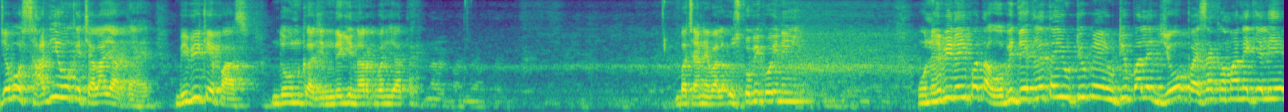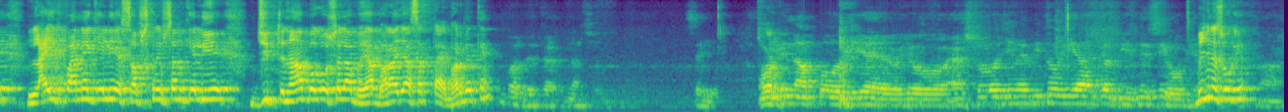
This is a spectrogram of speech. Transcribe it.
जब वो शादी होके चला जाता है, बीवी के पास तो उनका ज़िंदगी नरक बन जाता है। बचाने वाला, उसको भी कोई नहीं है। उन्हें भी नहीं पता वो भी देख लेते हैं यूट्यूब में। यूट्यूब वाले जो पैसा कमाने के लिए लाइक पाने के लिए सब्सक्रिप्शन के लिए जितना बगोसला भैया भरा जा सकता है भर देते हैं। भर देता है सही। और- आपको ये जो एस्ट्रोलॉजी में भी तो ये आजकल बिज़नेस ही हो गया। बिज़नेस हो गया। हाँ।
